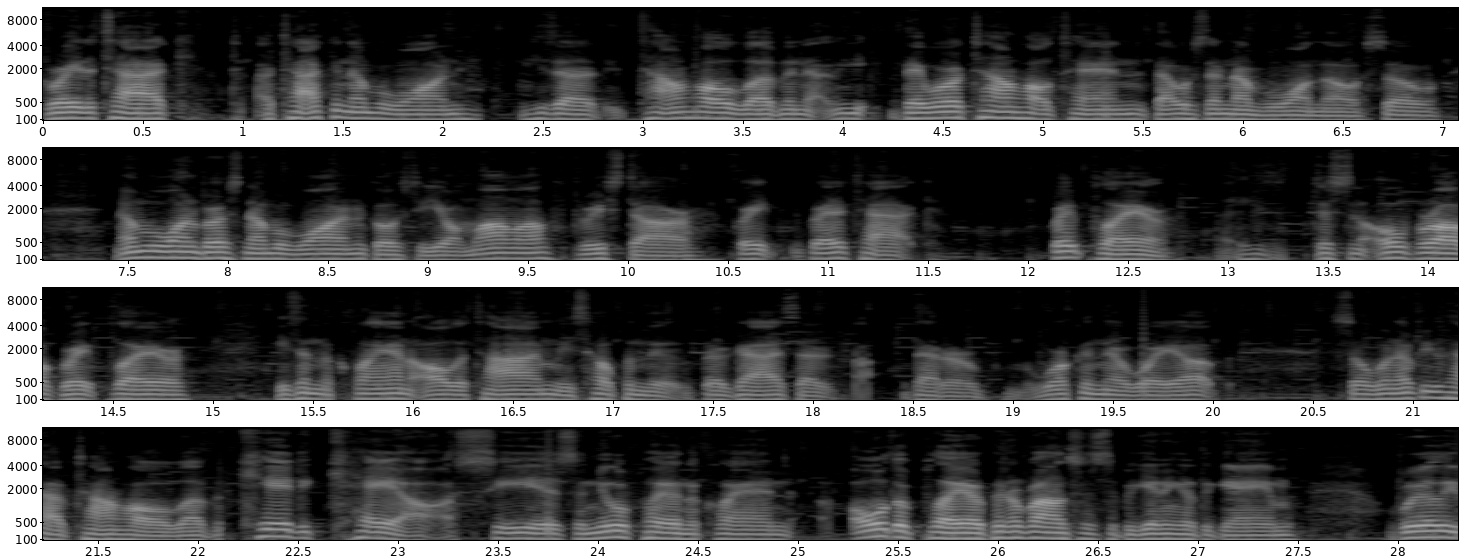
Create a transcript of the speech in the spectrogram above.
Great attack. Attacking number one. He's at Town Hall 11. They were Town Hall 10. That was their number one, though. So, number one versus number one goes to Yo Mama. Three star. Great, great attack. Great player. He's just an overall great player. He's in the clan all the time. He's helping the, the guys that, that are working their way up. So whenever you have Town Hall 11, Kid Chaos. He is a newer player in the clan, older player, been around since the beginning of the game really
